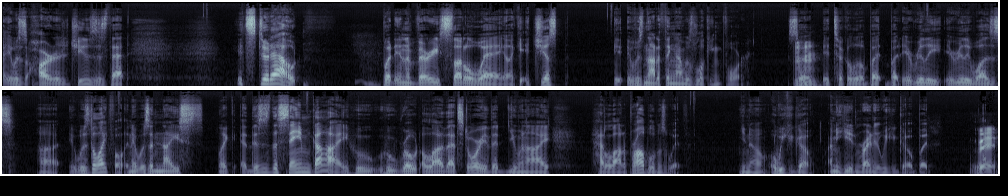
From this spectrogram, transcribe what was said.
it was harder to choose is that it stood out, but in a very subtle way. Like it just, it, it was not a thing I was looking for. So Mhm. it took a little, but but it really, it really was, uh, it was delightful, and it was a nice like this is the same guy who who wrote a lot of that story that you and I had a lot of problems with, you know, a week ago. I mean, he didn't write it a week ago, but Right.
